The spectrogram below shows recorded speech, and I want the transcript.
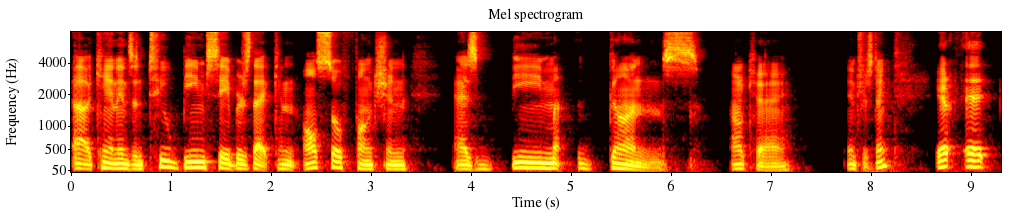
uh, cannons, and two beam sabers that can also function as beam guns. Okay, interesting. It, it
